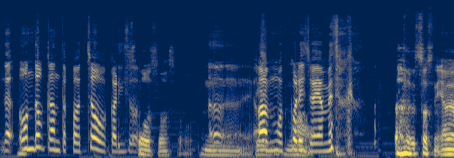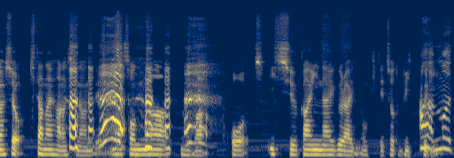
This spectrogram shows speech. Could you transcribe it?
な温度感とかは超わかりそう。そうそうそう。うんであ、もうこれ以上やめとく。ま あそうですね、やめましょう。汚い話なんで。まあそんなのが、ここ1週間以内ぐらいに起きてちょっとびっくり。あ、もう、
